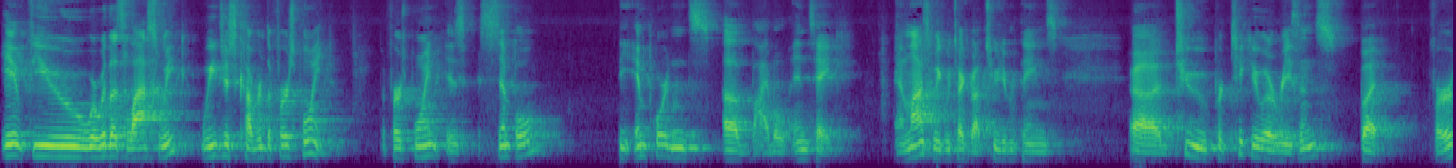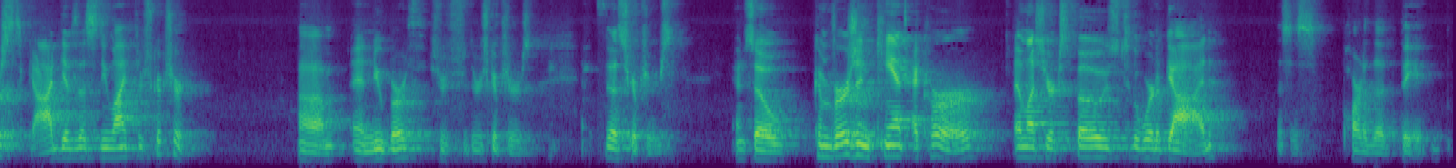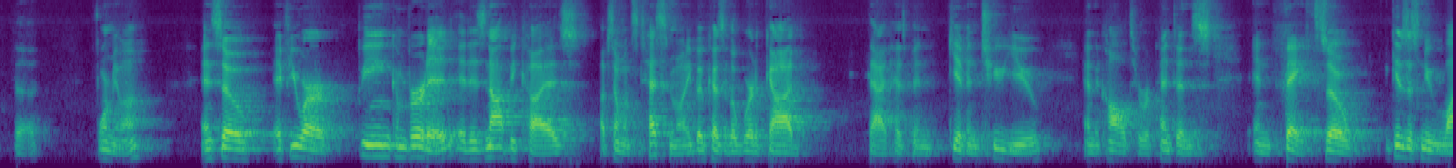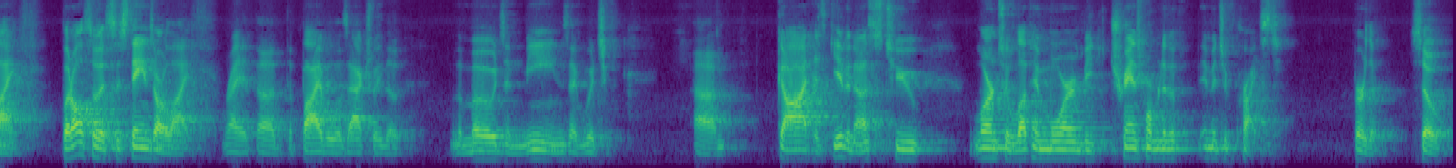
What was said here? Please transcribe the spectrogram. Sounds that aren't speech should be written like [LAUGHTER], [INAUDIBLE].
If you were with us last week, we just covered the first point. The first point is simple the importance of Bible intake. And last week we talked about two different things, uh, two particular reasons. But first, God gives us new life through Scripture um, and new birth through, through Scriptures, the Scriptures. And so conversion can't occur unless you're exposed to the Word of God. This is part of the, the, the formula. And so if you are being converted, it is not because of someone's testimony, but because of the word of God that has been given to you and the call to repentance and faith. So it gives us new life, but also it sustains our life, right? The, the Bible is actually the, the modes and means at which um, God has given us to learn to love Him more and be transformed into the image of Christ further. So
